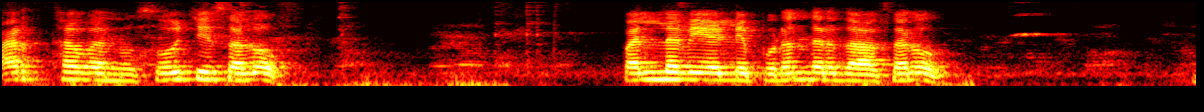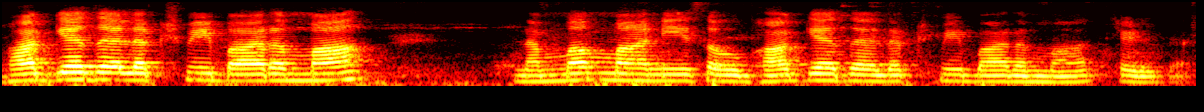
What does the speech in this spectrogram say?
ಅರ್ಥವನ್ನು ಸೂಚಿಸಲು ಪಲ್ಲವಿಯಲ್ಲಿ ಪುರಂದರದಾಸರು, ಭಾಗ್ಯದ ಲಕ್ಷ್ಮೀ ಬಾರಮ್ಮ, ನಮ್ಮಮ್ಮ ನೀ ಸೌಭಾಗ್ಯದ ಲಕ್ಷ್ಮೀ ಬಾರಮ್ಮ ಅಂತ ಹೇಳಿದ್ದಾರೆ.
